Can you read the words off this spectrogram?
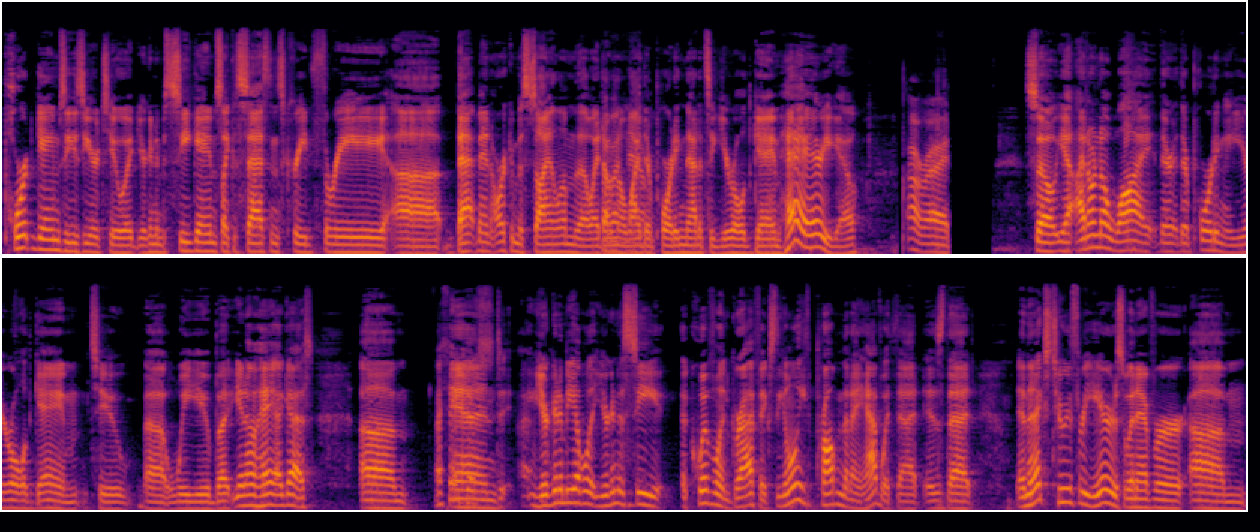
port games easier to it. You're going to see games like Assassin's Creed 3, uh, Batman Arkham Asylum, though I don't know why they're porting that. It's a year old game. Hey, there you go. All right. So yeah, I don't know why they're they're porting a year old game to uh, Wii U, but you know, hey, I guess. Um, I think and you're going to be able to, you're going to see equivalent graphics. The only problem that I have with that is that in the next two or three years, whenever um,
